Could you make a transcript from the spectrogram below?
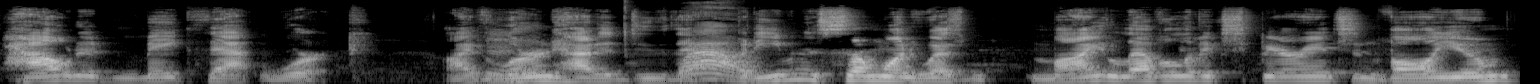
how to make that work. I've Hmm. learned how to do that. Wow. But even as someone who has my level of experience and volume,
